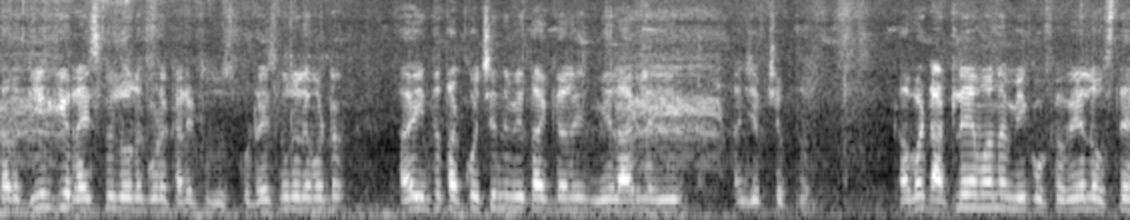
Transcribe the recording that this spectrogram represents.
తర్వాత దీనికి రైస్ మిల్లులకు వాళ్ళకి కూడా కరెక్ట్ చూసుకోండి. రైస్ మిల్లులు వాళ్ళు ఏమంటారు? అవి ఇంత తక్కువ వచ్చింది మీ తగ్గాలి మీ లారీలో అయ్యి అని చెప్పి చెప్తారు. కాబట్టి అట్లా ఏమైనా మీకు ఒకవేళ వస్తే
